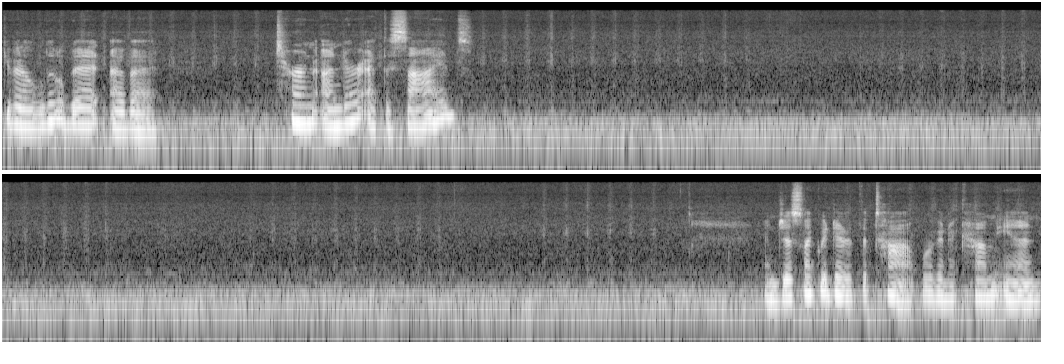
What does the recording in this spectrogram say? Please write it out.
give it a little bit of a turn under at the sides. And just like we did at the top, we're going to come in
